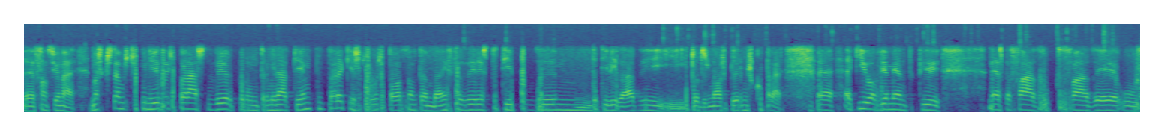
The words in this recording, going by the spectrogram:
a uh, funcionar. Mas que estamos disponíveis para aceder por um determinado tempo para que as pessoas possam também fazer este tipo de, de atividade e, e, todos nós podermos cooperar. Uh, aqui, obviamente, que Nesta fase, o que se faz é os,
